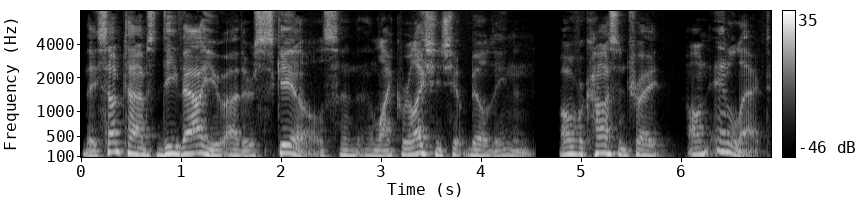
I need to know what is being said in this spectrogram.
They sometimes devalue others' skills, uh, like relationship building, and overconcentrate on intellect.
